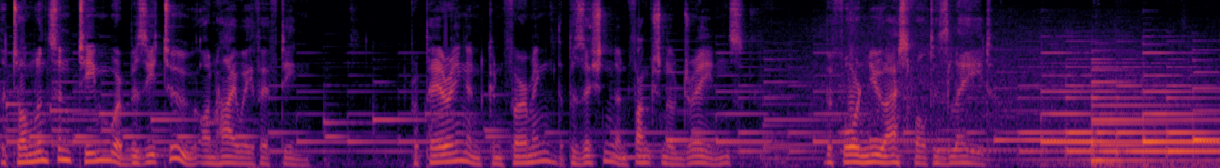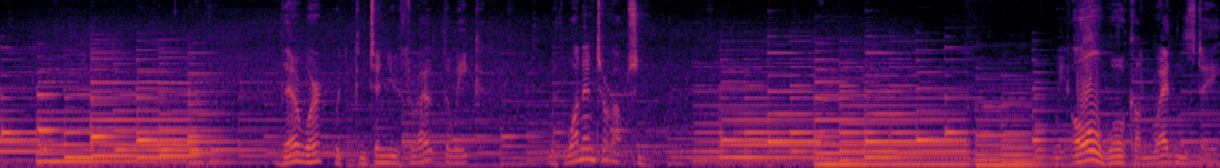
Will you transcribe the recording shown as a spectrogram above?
The Tomlinson team were busy too on Highway 15 preparing and confirming the position and function of drains before new asphalt is laid. Their work would continue throughout the week with one interruption. We all woke on Wednesday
